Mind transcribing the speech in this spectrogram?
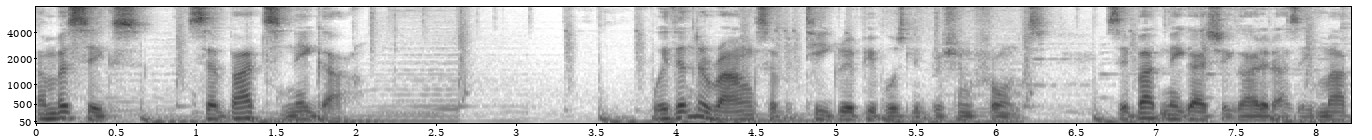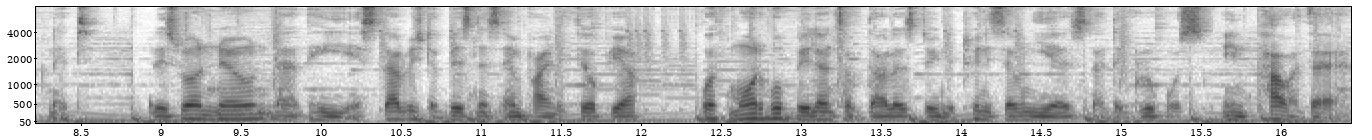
Number 6. Sebhat Nega Within the ranks of the Tigray People's Liberation Front, Sebhat Nega is regarded as a magnet. It is well known that he established a business empire in Ethiopia worth multiple billions of dollars during the 27 years that the group was in power there.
